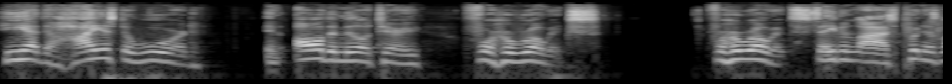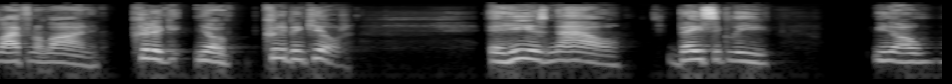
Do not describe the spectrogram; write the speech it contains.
He had the highest award in all the military for heroics. For heroics, saving lives, putting his life on the line. Could have, you know, could have been killed. And he is now basically, you know,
